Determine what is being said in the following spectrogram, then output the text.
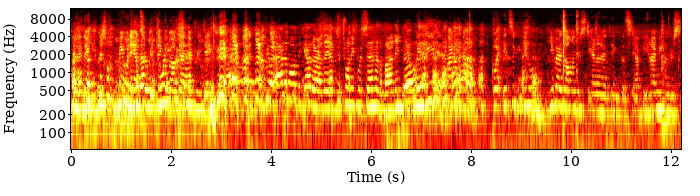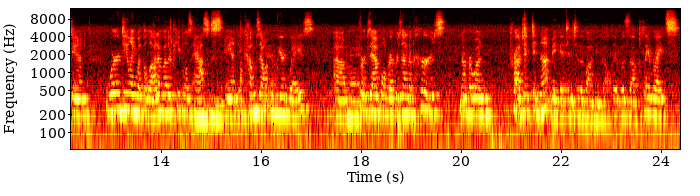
I think we would answer, up we to think about that every day. If you add them all together, are they up to twenty percent of the bonding bill? Yeah, we need it. I don't know, but it's, a you, you guys all understand, and I think the staff behind me understand, we're dealing with a lot of other people's asks, and it comes out in weird ways. Um, for example, Representative Hers, number one project did not make it into the bonding bill. It was uh, playwrights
